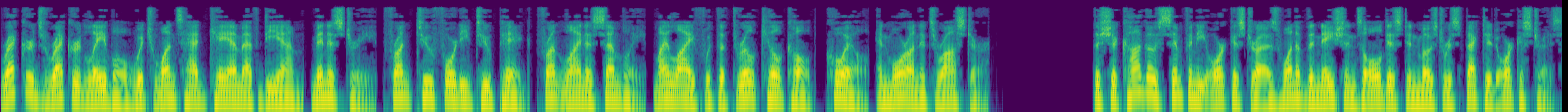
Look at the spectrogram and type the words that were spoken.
Records record label which once had KMFDM, Ministry, Front 242 Pig, Front Line Assembly, My Life with the Thrill Kill Cult, Coil, and more on its roster. The Chicago Symphony Orchestra is one of the nation's oldest and most respected orchestras.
